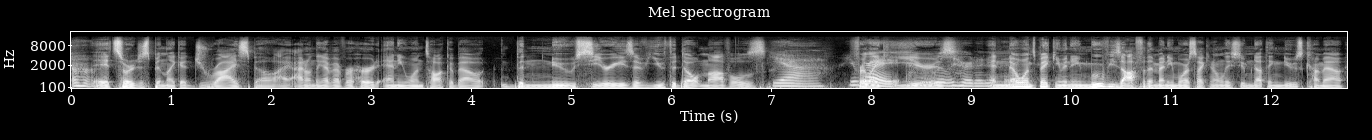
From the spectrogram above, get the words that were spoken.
Uh-huh. it's sort of just been like a dry spell. I, I don't think I've ever heard anyone talk about the new series of youth adult novels yeah. You're for right. I like haven't years, really heard and no one's making any movies off of them anymore. So I can only assume nothing new's come out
